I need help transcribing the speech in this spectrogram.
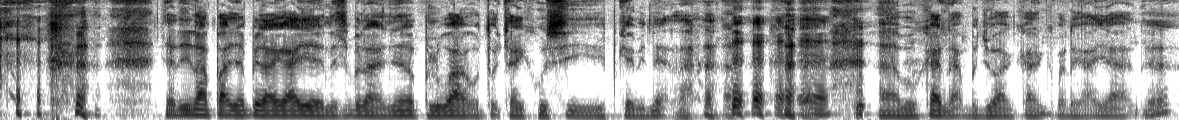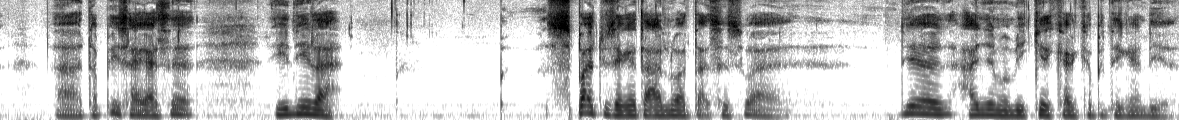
Jadi nampaknya pilihan raya ni sebenarnya peluang untuk cari kursi kabinet lah. Ah, bukan nak berjuangkan kepada rakyat. Ya. Uh, tapi saya rasa inilah sebab itu saya kata Anwar tak sesuai. Dia hanya memikirkan kepentingan dia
